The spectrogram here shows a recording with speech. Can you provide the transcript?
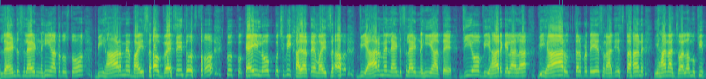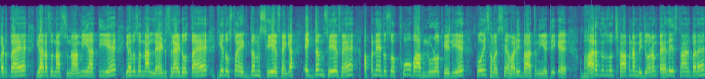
लैंडस्लाइड नहीं आता दोस्तों, बिहार में भाई साहब वैसे ही दोस्तों कई लोग कुछ भी खा जाते हैं भाई साहब, बिहार में लैंडस्लाइड नहीं आते। जियो बिहार के लाला, बिहार, उत्तर प्रदेश, राजस्थान, यहाँ ना ज्वालामुखी पड़ता है, यहाँ ना तो ना सुनामी आती है या दोस्तों ना लैंडस्लाइड होता है, ये दोस्तों, एकदम सेफ़ है क्या? एकदम सेफ़ है। अपने दोस्तों, खूब आप लूडो खेलिए, कोई समस्या हमारी बात नहीं है, ठीक है? भारत में दोस्तों, छापना मिजोरम पहले स्थान पर है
